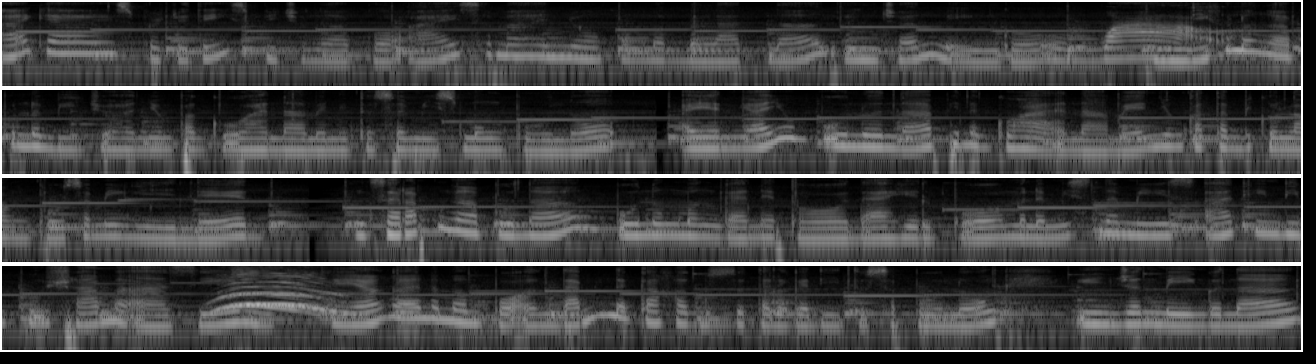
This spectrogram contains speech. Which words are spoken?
Hi guys! For today's video nga po ay samahan nyo akong magbalat ng Indian mango. Wow! Hindi ko na nga po na-videohan yung pagkuha namin ito sa mismong puno. Ayan nga yung puno na pinagkuhaan namin, yung katabi ko lang po sa may gilid. Ang sarap nga po ng punong mangga nito dahil po manamis-namis at hindi po siya maasim. Kaya nga naman po ang daming nagkakagusto talaga dito sa punong Indian mango ng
